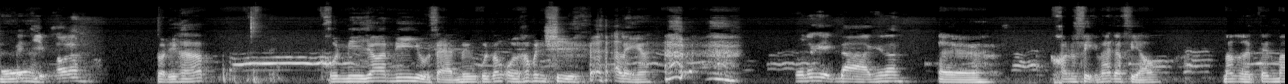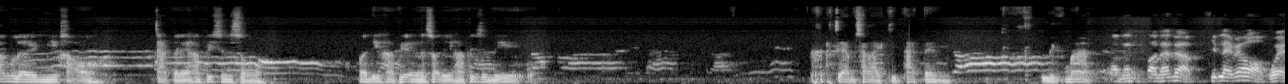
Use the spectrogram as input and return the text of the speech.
เออไปจีบเขาแล้วสวัสดีครับ คุณมียอดหนี้อยู่แสนหนึ่งคุณต้องโอนเข้าบัญชี อะไรอย่างเงี้ย โดนนางเอกด่าอย่างนี้นะ เออ คอนฟ lict น่าจะเฟี้ยว น้องเอิร์ธเต้นบ้างเลยมีเขา จัดไปเลยครับพี่ชินโซสวัสดีครับพี่เอิร์ธสวัสดีครับพี่ซินดี้แจมฉลาดคิดท่าเต้น ลึกมาก ตอนนั้นตอนนั้นแบบคิดอะไรไม่ออกเว้ย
